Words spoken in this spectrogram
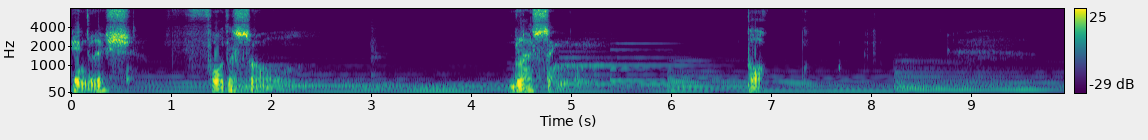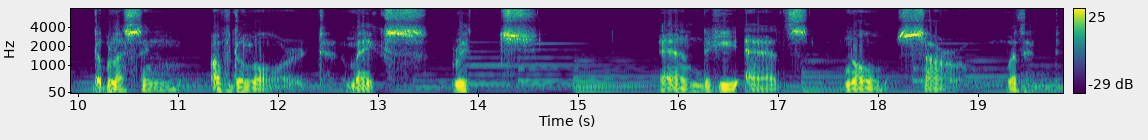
English for the soul blessing 복 The blessing of the Lord makes rich and he adds no sorrow with it.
